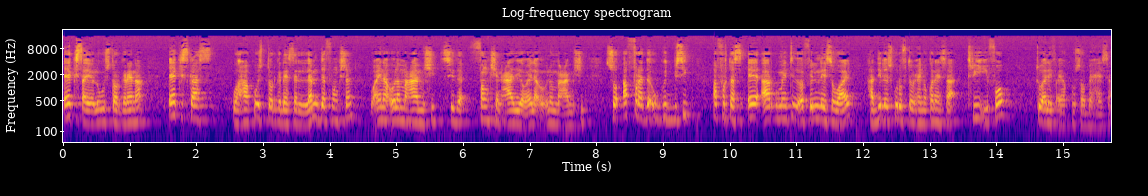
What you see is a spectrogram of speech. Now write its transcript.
x ayaa lagu store gareynaa x-kaas waxaa ku store garaysa lambda function waa inaa ula macaamishid sida function caadiga waa inaa ula macaamishid. So afar haddaa u gudbisid afartaas a argumented oo filinaysa waaye haddii la isku dhufto waxay noqonaysaa three iyo four two alif ayaa ku soo baxaysa.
